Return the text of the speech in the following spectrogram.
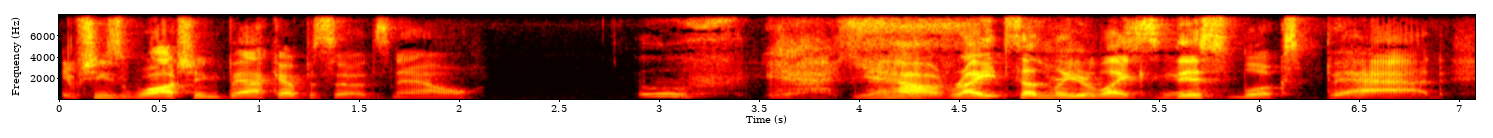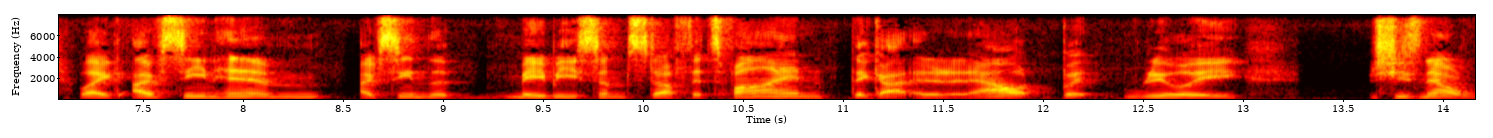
if she's watching back episodes now, Oof. yeah, yeah, right. Suddenly you're like, yeah. this looks bad. Like I've seen him, I've seen the maybe some stuff that's fine that got edited out, but really, she's now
